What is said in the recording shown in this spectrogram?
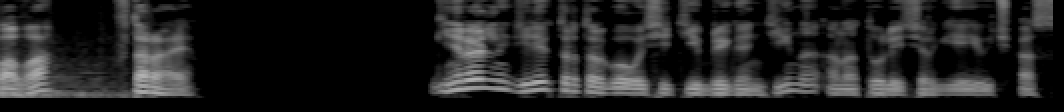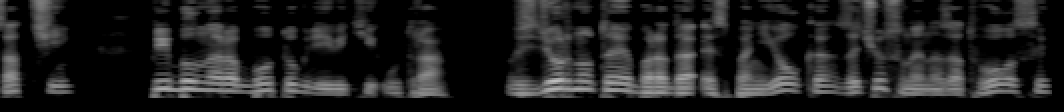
Глава вторая. Генеральный директор торговой сети «Бригантина» Анатолий Сергеевич Осадчий прибыл на работу к 9 утра. Вздернутая борода эспаньолка, зачесанные назад волосы,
